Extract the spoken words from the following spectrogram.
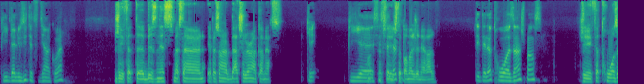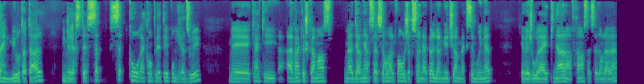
Puis Dalhousie, t'étudies en quoi? J'ai fait euh, business, mais c'était un, ils appellent ça un bachelor en commerce. OK. Puis euh, Ouais, c'est C'était pas mal général. t'étais là trois ans, je pense? J'ai fait trois ans et demi au total. Il me restait sept, sept cours à compléter pour graduer. Mais quand il- avant que je commence ma dernière session, dans le fond, j'ai reçu un appel d'un de mes chums, Maxime Ouimet, qui avait joué à Épinal en France la saison d'avant.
